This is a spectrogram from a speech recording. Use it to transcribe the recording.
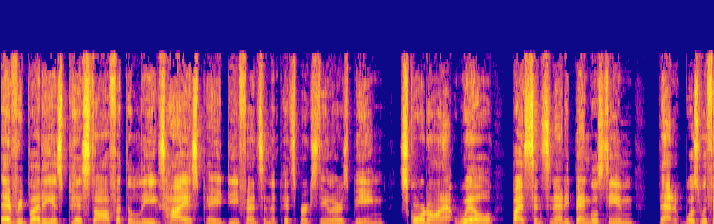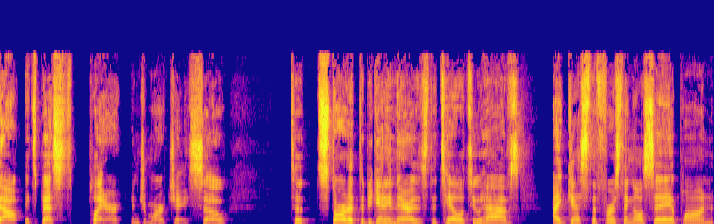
everybody is pissed off at the league's highest paid defense and the Pittsburgh Steelers being scored on at will by a Cincinnati Bengals team that was without its best player in Ja'Marr Chase. So to start at the beginning there is the tale of two halves. I guess the first thing I'll say upon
